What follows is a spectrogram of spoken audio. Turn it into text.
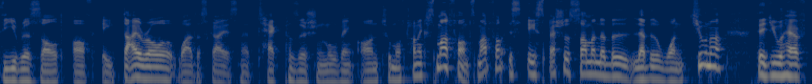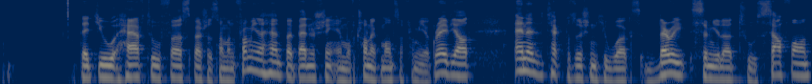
the result of a die roll, while this guy is in attack position moving on to Morphtronic Smartphone. Smartphone is a special summonable level 1 tuner that you have that you have to first special summon from your hand by banishing a Morphtronic monster from your graveyard. And in attack position, he works very similar to Cellphone,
